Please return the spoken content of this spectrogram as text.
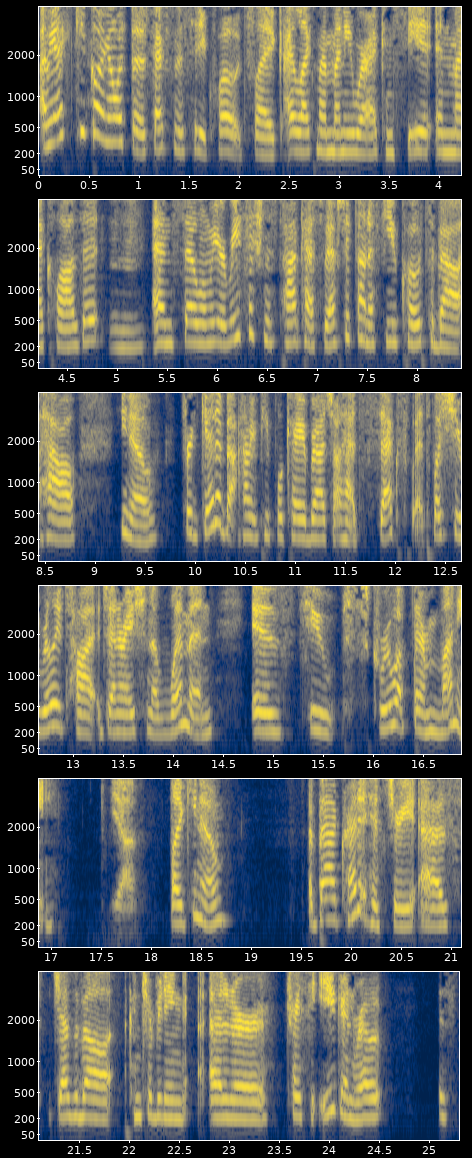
I mean, I can keep going on with the Sex and the City quotes. Like, I like my money where I can see it in my closet. Mm-hmm. And so when we were researching this podcast, we actually found a few quotes about how, you know, forget about how many people Carrie Bradshaw had sex with. What she really taught a generation of women is to screw up their money. Yeah. Like, you know, a bad credit history, as Jezebel contributing editor Tracie Egan wrote, is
